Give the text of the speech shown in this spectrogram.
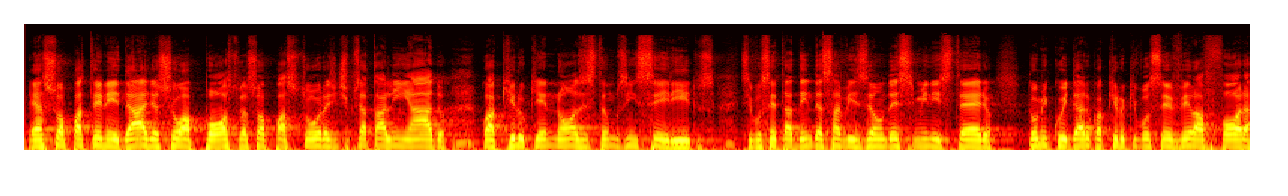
é a sua paternidade, é o seu apóstolo, é a sua pastora. A gente precisa estar alinhado com aquilo que nós estamos inseridos. Se você está dentro dessa visão, desse ministério, tome cuidado com aquilo que você vê lá fora,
